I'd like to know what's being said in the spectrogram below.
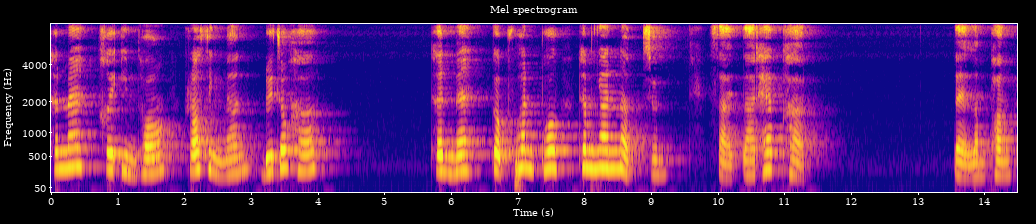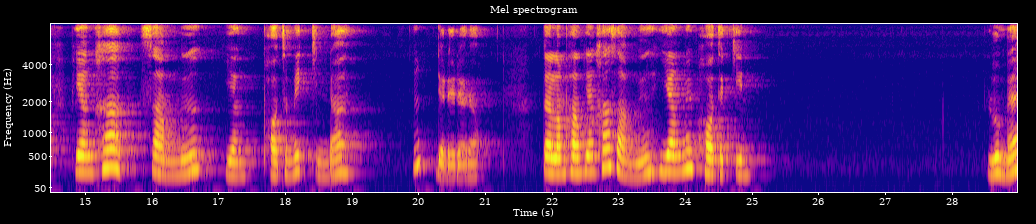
ท่านแม่เคยอิ่มท้อง เพราะสิ่งนั้นหรือเจ้าคะท่านแม่กับพ่อนพ่อทำงานหนักจน สายตาแทบขาด แต่ลำพังเพียงข้าสามมื้อยังพอจะไม่กินได้ เดี๋ยวเดี๋ยวเดี๋ยวเดี๋ยวแต่ลำพังเพียงข้าวสามมื้อยังไม่พอจะกิน รู้แม่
